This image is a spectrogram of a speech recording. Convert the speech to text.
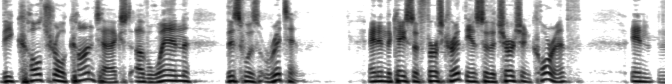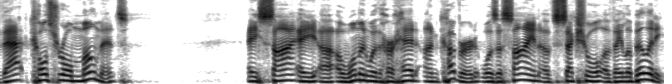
the cultural context of when this was written. And in the case of 1 Corinthians to the church in Corinth, in that cultural moment, a, sign, a, uh, a woman with her head uncovered was a sign of sexual availability.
